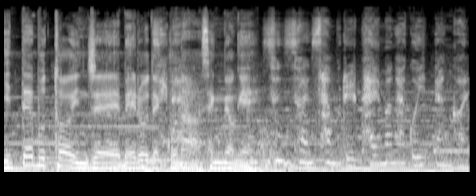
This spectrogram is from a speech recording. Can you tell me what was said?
이때부터 이제 매료됐구나 생명에 순수한 사물을 갈망하고 있단 걸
